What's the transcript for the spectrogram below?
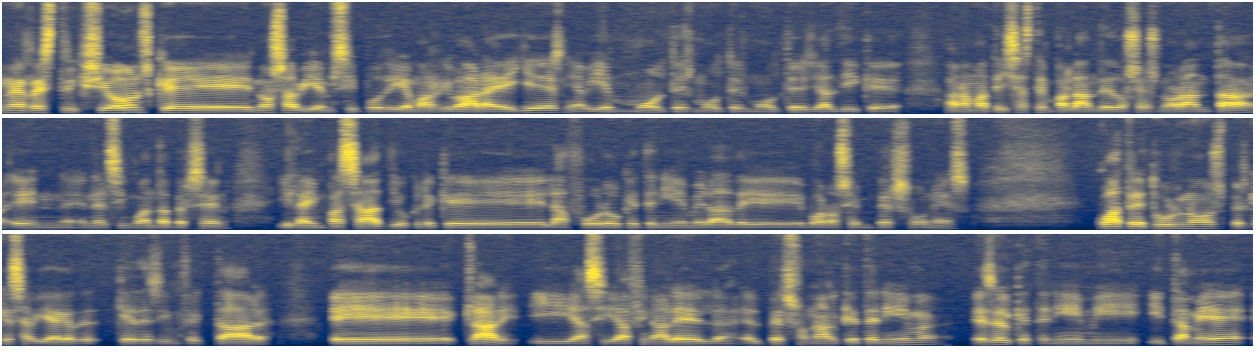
unes restriccions que no sabíem si podríem arribar a elles, n'hi havia moltes, moltes, moltes, ja el dic que ara mateix estem parlant de 290 en, en el 50% i l'any passat jo crec que l'aforo que teníem era de vora 100 persones, quatre turnos perquè s'havia que desinfectar, eh, clar, i així al final el, el personal que tenim és el que tenim i, i també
